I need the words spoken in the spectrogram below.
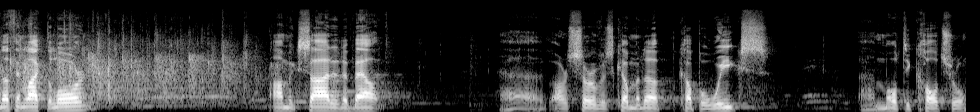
Nothing like the Lord. I'm excited about uh, our service coming up a couple weeks. Uh, multicultural.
